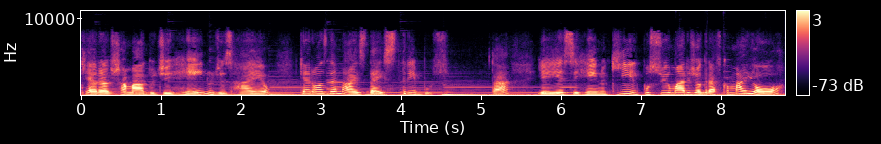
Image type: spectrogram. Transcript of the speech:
que era chamado de Reino de Israel, que eram as demais dez tribos, tá? E aí esse reino aqui, ele possuía uma área geográfica maior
